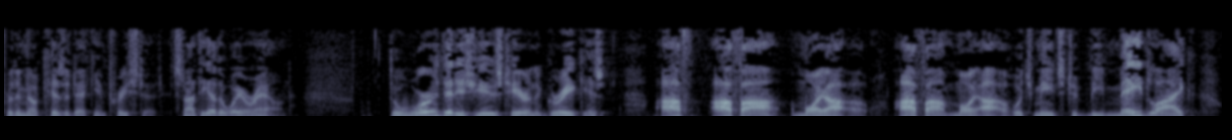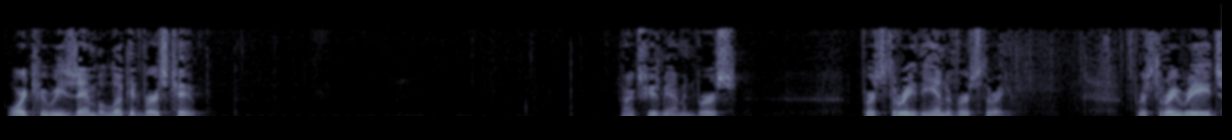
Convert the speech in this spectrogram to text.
for the Melchizedekian priesthood. It's not the other way around. The word that is used here in the Greek is apha moiao, aphomoioo, which means to be made like or to resemble. Look at verse 2. or excuse me, I'm in verse, verse 3, the end of verse 3. Verse 3 reads,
